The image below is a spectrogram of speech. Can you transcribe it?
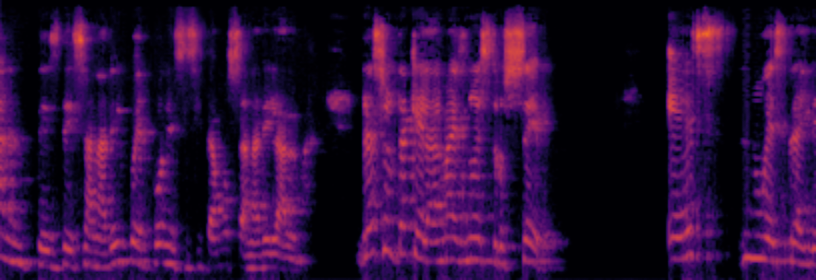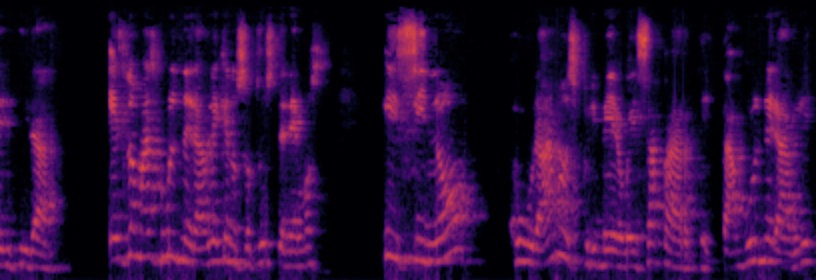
antes de sanar el cuerpo necesitamos sanar el alma. Resulta que el alma es nuestro ser, es nuestra identidad, es lo más vulnerable que nosotros tenemos y si no curamos primero esa parte tan vulnerable,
